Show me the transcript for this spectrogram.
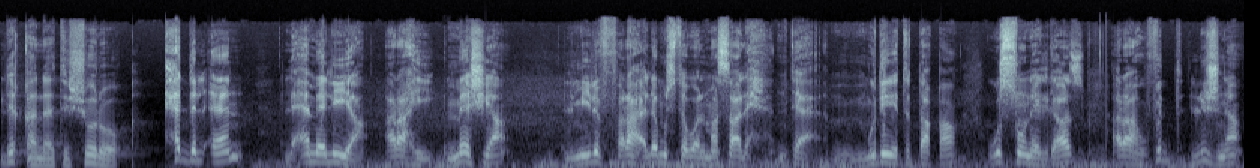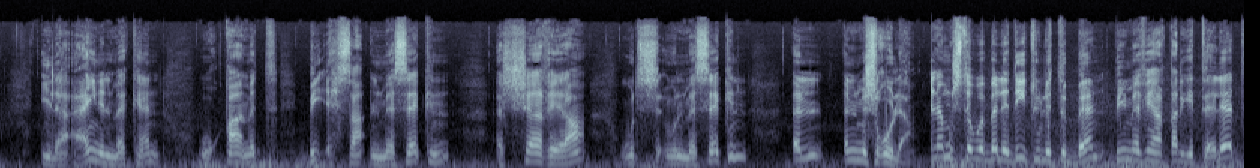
لقناة الشروق. حد الآن العملية راهي ماشية الملف راه على مستوى المصالح نتاع مديرية الطاقة والصوني الغاز راه فد لجنة إلى عين المكان وقامت بإحصاء المساكن الشاغرة والمساكن المشغولة. على مستوى بلدية تبان بما فيها قرية تالات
